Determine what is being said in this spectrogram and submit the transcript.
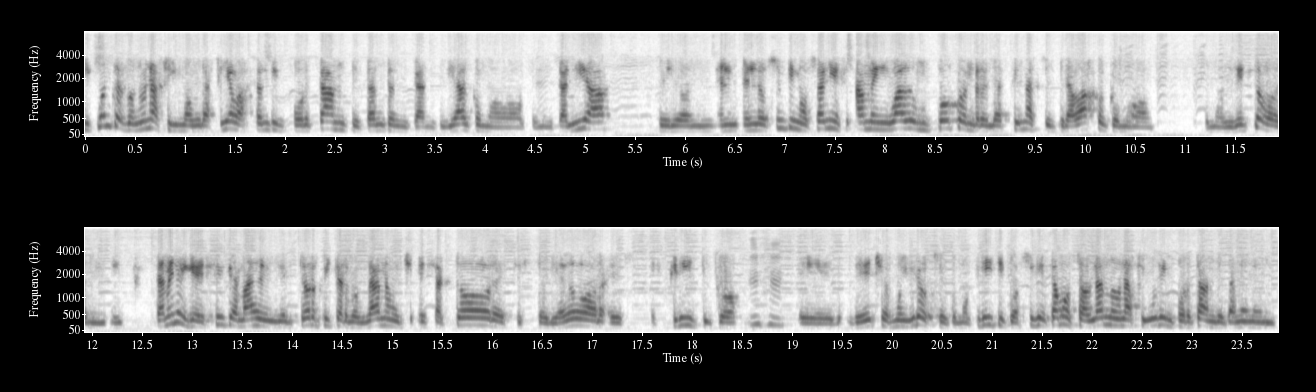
y cuenta con una filmografía bastante importante, tanto en cantidad como, en calidad, pero en, los últimos años ha menguado un poco en relación a su trabajo como, como director. Y, también hay que decir que además de director, Peter Bogdanovich es actor, es historiador, es, crítico, eh, de hecho es muy grosso como crítico, así que estamos hablando de una figura importante también en,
